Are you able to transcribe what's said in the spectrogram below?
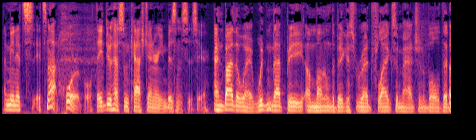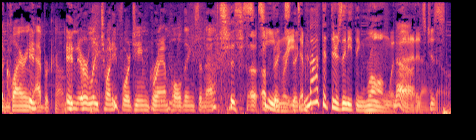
I mean, it's it's not horrible. They do have some cash generating businesses here. And by the way, wouldn't that be among the biggest red flags imaginable? That acquiring in, Abercrombie in early 2014, Graham Holdings announces a, a big retail. Not that there's anything wrong with no, that. It's no, just no.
